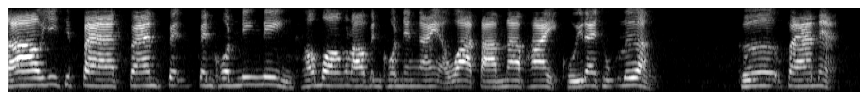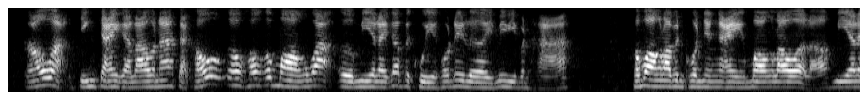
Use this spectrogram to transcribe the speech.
ดาว 28 แฟนเป็นเป็นคนนิ่งๆ เขามองเราเป็นคนยังไงอะว่าตามหน้าไพ่คุยได้ทุกเรื่อง คือแฟนเนี่ยเขาอะจริงใจกับเรานะ แต่เขาเขาเขาก็มองว่า เออมีอะไรก็ไปคุยเขาได้เลย ไม่มีปัญหา เขามองเราเป็นคนยังไงมองเราอะเหรอมีอะไร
